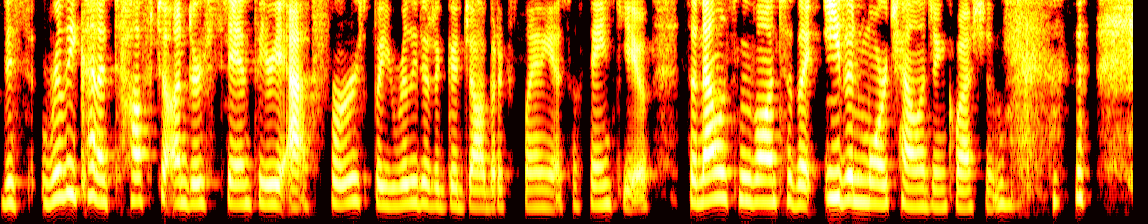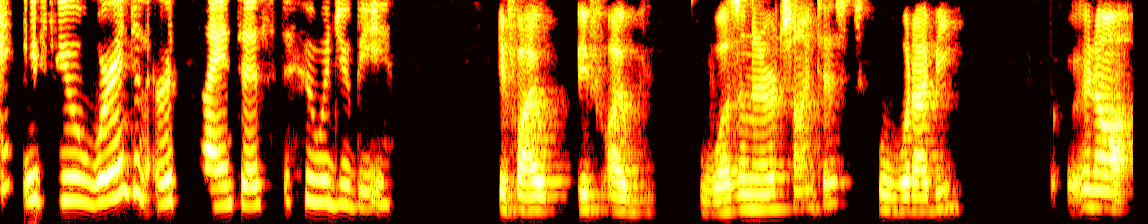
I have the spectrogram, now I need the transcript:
this really kind of tough to understand theory at first, but you really did a good job at explaining it. So thank you. So now let's move on to the even more challenging questions. if you weren't an earth scientist, who would you be? If I if I wasn't an earth scientist, who would I be? You know,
